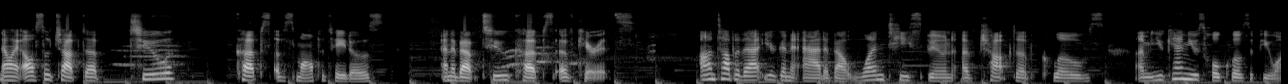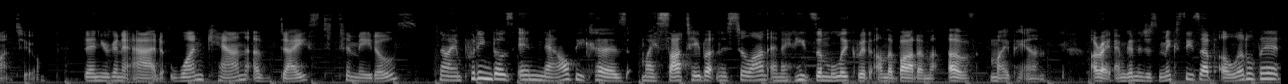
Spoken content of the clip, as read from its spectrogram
Now I also chopped up two cups of small potatoes and about two cups of carrots. On top of that, you're going to add about one teaspoon of chopped up cloves. Um, you can use whole cloves if you want to. Then you're gonna add one can of diced tomatoes. Now I'm putting those in now because my saute button is still on and I need some liquid on the bottom of my pan. All right, I'm gonna just mix these up a little bit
